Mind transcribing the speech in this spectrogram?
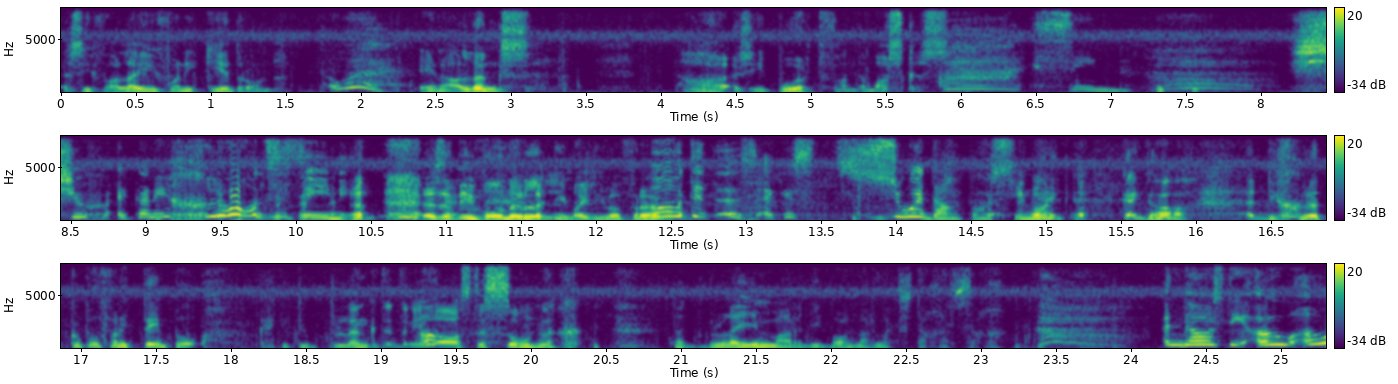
is die vallei van die Kedron o, en na links daar is die poort van Damaskus. ah, ek sien. Sjoe, ek kan nie glo ons is hier nie. Is dit nie wonderlik nie, my liewe O, vrou? oh, dit is ek is so dankbaar Simon. Kyk, kyk daar, die groot koepel van die tempel. Kyk hoe blink dit in die laaste sonlig. Dit bly maar die wonderlikste gesig. En daar's die ou ou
